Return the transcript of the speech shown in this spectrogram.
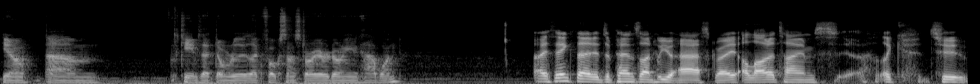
you know um, games that don't really like focus on story or don't even have one? I think that it depends on who you ask, right? A lot of times, like to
